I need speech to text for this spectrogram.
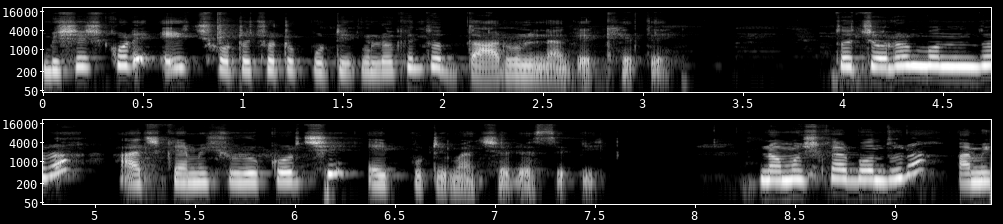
বিশেষ করে এই ছোট ছোট পুঁটিগুলো কিন্তু দারুণ লাগে খেতে। তো চলুন বন্ধুরা, আজকে আমি শুরু করছি এই পুঁটি মাছের রেসিপি নমস্কার বন্ধুরা, আমি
